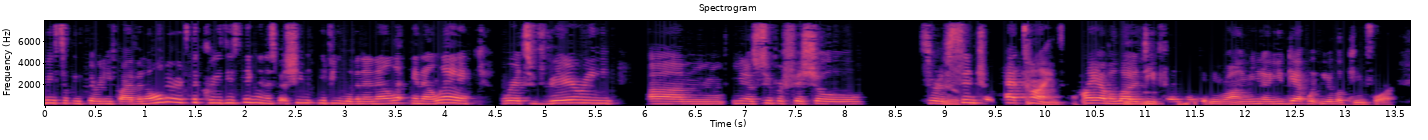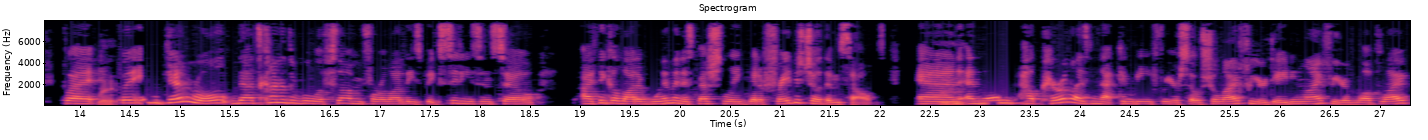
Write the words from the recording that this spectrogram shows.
basically 35 and older. It's the craziest thing. And especially if you live in, an LA, in LA where it's very, um, you know, superficial, sort of yeah. central at times. I have a lot mm-hmm. of deep friends, me wrong. You know, you get what you're looking for. But, right. but in general, that's kind of the rule of thumb for a lot of these big cities. And so, I think a lot of women, especially, get afraid to show themselves. And, mm-hmm. and then how paralyzing that can be for your social life, for your dating life, for your love life,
